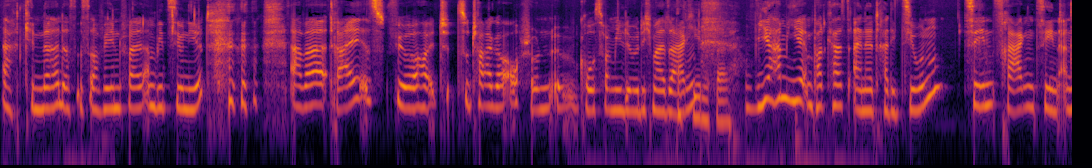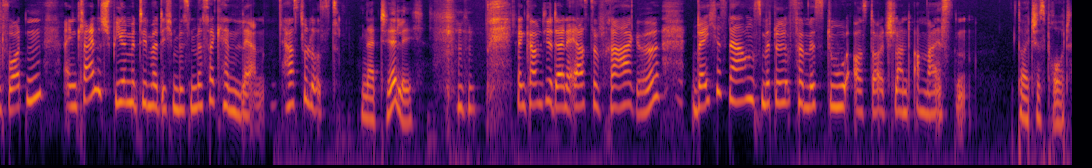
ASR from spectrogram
Acht Kinder, das ist auf jeden Fall ambitioniert. Aber drei ist für heutzutage auch schon äh, Großfamilie, würde ich mal sagen. Auf jeden Fall. Wir haben hier im Podcast eine Tradition. Zehn Fragen, zehn Antworten. Ein kleines Spiel, mit dem wir dich ein bisschen besser kennenlernen. Hast du Lust? Natürlich. Dann kommt hier deine erste Frage. Welches Nahrungsmittel vermisst du aus Deutschland am meisten? Deutsches Brot.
